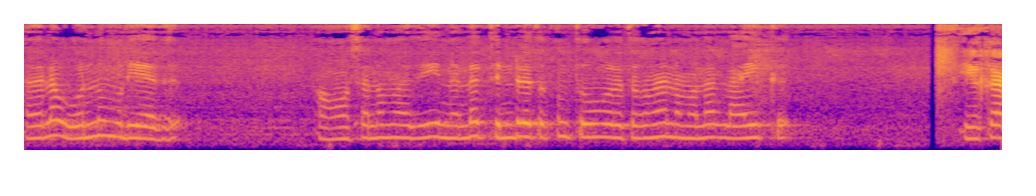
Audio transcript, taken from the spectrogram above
அதெல்லாம் ஒன்றும் முடியாது. அவன் சொன்ன மாதிரி நல்லா தின்றதுக்கும் தூங்குறதுக்கும் ஏக்கா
